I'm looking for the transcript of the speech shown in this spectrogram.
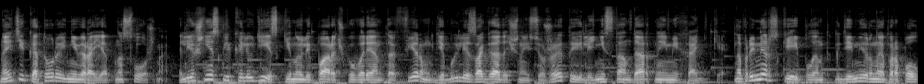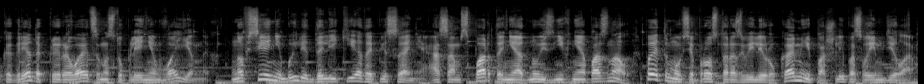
найти который невероятно сложно. Лишь несколько людей скинули парочку вариантов ферм, где были загадочные сюжеты или нестандартные механики. Например, Скейпленд, где мирная прополка грядок прерывается наступлением военных. Но все они были далеки от описания, а сам Спарта ни одну из них не опознал, поэтому все просто развели руками и пошли по своим делам.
